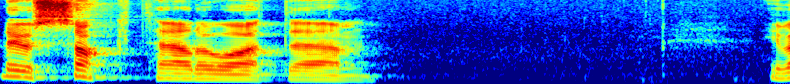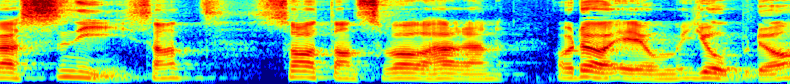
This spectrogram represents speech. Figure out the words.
Det er jo sagt her da at eh, I vers 9 sant? Satan svarer Herren, og det er om jobb, da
